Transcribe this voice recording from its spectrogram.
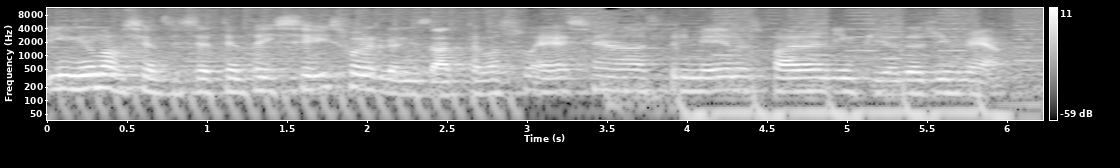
Em 1976 foi organizado pela Suécia as primeiras Paralimpíadas de Inverno.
